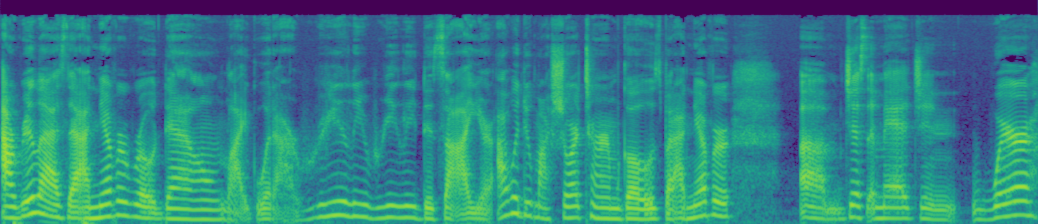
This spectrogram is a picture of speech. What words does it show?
I realized that I never wrote down like what I really, really desire. I would do my short term goals, but I never um, just imagined where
